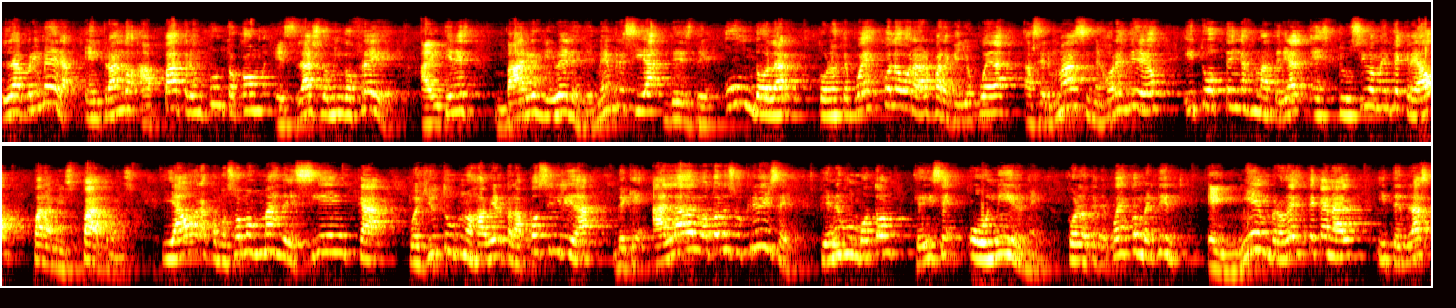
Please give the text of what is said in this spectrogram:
La primera, entrando a patreon.com slash domingo freire. Ahí tienes varios niveles de membresía desde un dólar con los que puedes colaborar para que yo pueda hacer más y mejores videos y tú obtengas material exclusivamente creado para mis patrons. Y ahora como somos más de 100k, pues YouTube nos ha abierto la posibilidad de que al lado del botón de suscribirse tienes un botón que dice unirme, con lo que te puedes convertir en miembro de este canal y tendrás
